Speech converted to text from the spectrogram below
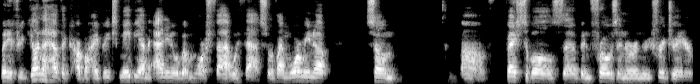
But if you're going to have the carbohydrates, maybe I'm adding a little bit more fat with that. So if I'm warming up some uh, vegetables that have been frozen or in the refrigerator,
